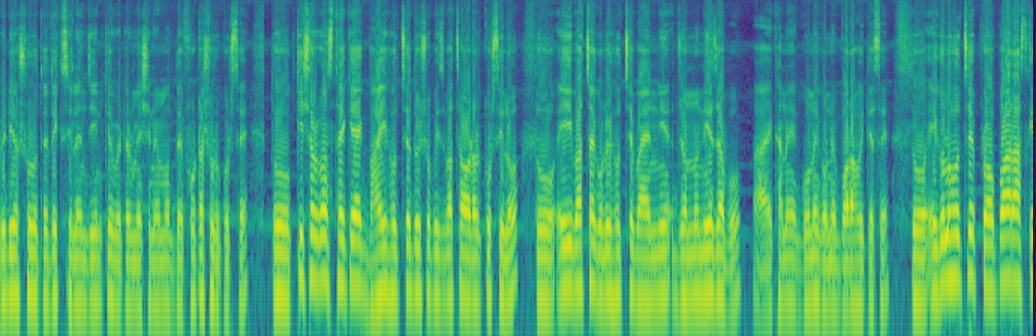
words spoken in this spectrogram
ভিডিও শুরুতে দেখছিলেন যে ইনকিউবেটর মেশিনের মধ্যে ফোটা শুরু করছে। তো কিশোরগঞ্জ থেকে এক ভাই হচ্ছে দুশো পিস বাচ্চা অর্ডার করছিল। তো এই বাচ্চাগুলোই হচ্ছে ভাইয়ের জন্য নিয়ে যাব। এখানে গনে গনে বড়া হইতেছে। তো এগুলো হচ্ছে প্রপার আজকে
